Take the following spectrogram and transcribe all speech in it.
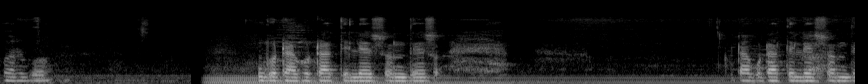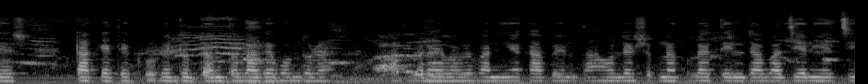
করব। গোটা গোটা তেলের সন্দেশ, গোটা গোটা তেলের সন্দেশ। টাকেতে খুবই দুর্দান্ত লাগে বন্ধুরা। আপনারা এভাবে বানিয়ে খাবেন, তাহলে শুকনা খোলায় তেলটা বাজিয়ে নিয়েছি।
